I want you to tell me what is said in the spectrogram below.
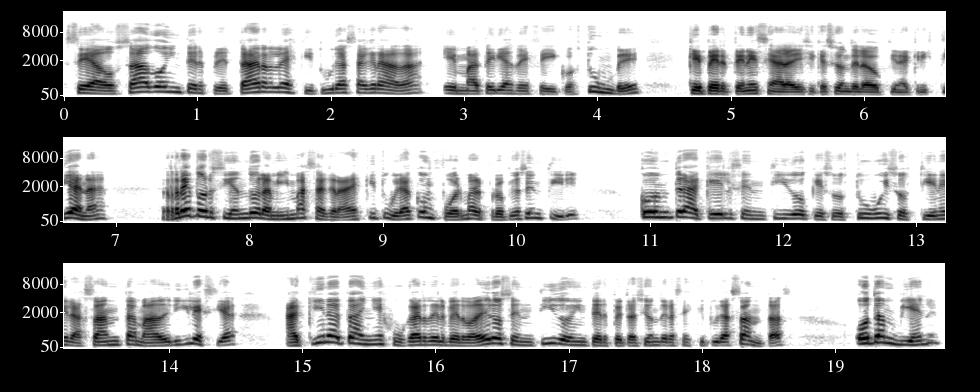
sea osado a interpretar la escritura sagrada en materias de fe y costumbre que pertenecen a la edificación de la doctrina cristiana, retorciendo la misma sagrada escritura conforme al propio sentir contra aquel sentido que sostuvo y sostiene la Santa Madre Iglesia, a quien atañe juzgar del verdadero sentido e interpretación de las escrituras santas, o también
